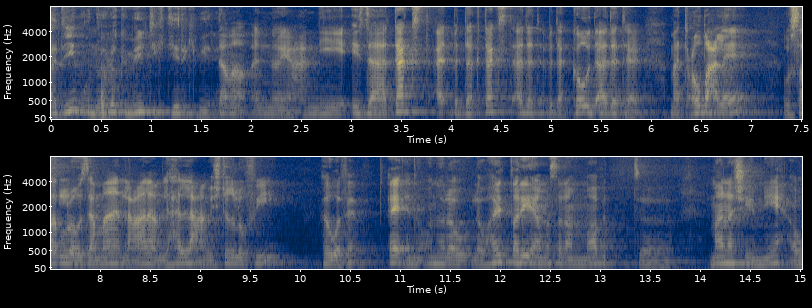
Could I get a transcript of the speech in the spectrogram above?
قديم وإنه له community كثير كبيرة. تمام. إنه يعني إذا text بدك text edit بدك code editor متعوب عليه وصار له زمان العالم لهلأ عم يشتغلوا فيه هو Vim. إيه إنه إنه لو لو هاي الطريقة مثلا ما بت ما شيء منيح أو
